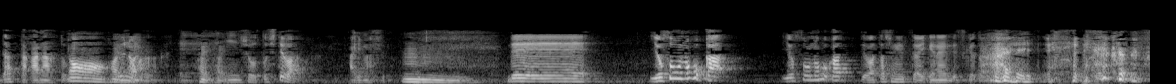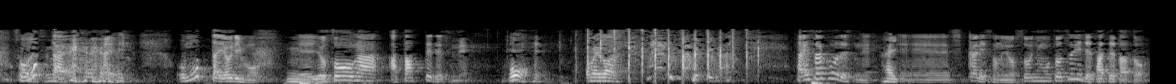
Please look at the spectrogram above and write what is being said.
だったかなというのが、はいえーはいはい。印象としてはあります。うん。で、予想のほか、予想のほかって私が言ってはいけないんですけども、はい。そうですね。思った、はい、思ったよりも、うん。えー予想が当たってですね、おおめでとうございます。対策をですね、はい。えーしっかりその予想に基づいて立てたと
